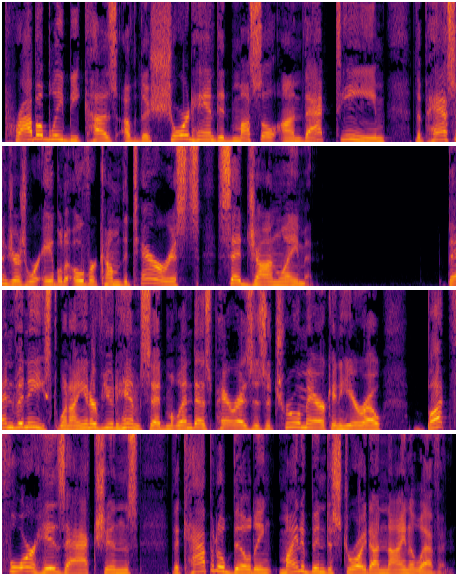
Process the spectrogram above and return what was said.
probably because of the shorthanded muscle on that team, the passengers were able to overcome the terrorists, said John Lehman. Ben-Veniste, when I interviewed him, said Melendez Perez is a true American hero, but for his actions, the Capitol building might have been destroyed on 9 11.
